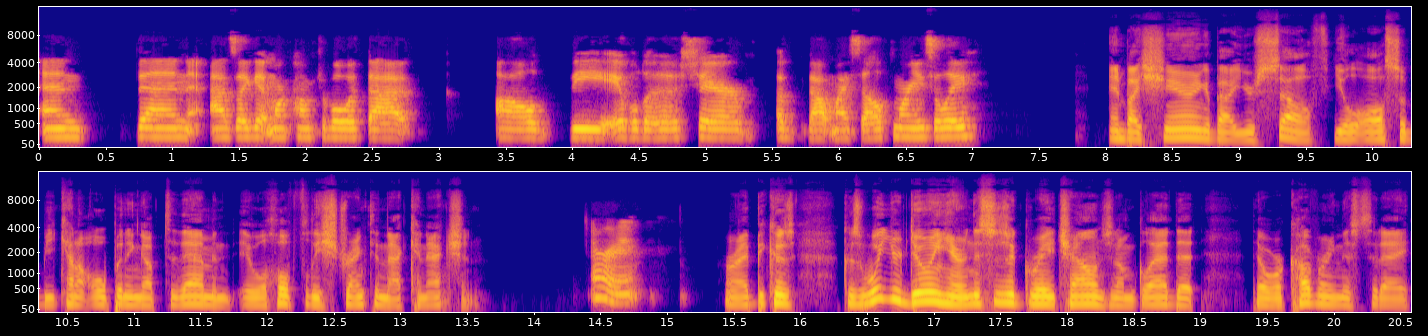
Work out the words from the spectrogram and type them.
and then as I get more comfortable with that, I'll be able to share about myself more easily. And by sharing about yourself you'll also be kind of opening up to them and it will hopefully strengthen that connection. All right. All right because because what you're doing here and this is a great challenge and i'm glad that that we're covering this today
